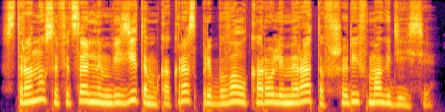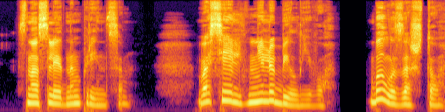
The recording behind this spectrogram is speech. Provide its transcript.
В страну с официальным визитом как раз прибывал король Эмиратов шериф Магдиси с наследным принцем. Василь не любил его. Было за что,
